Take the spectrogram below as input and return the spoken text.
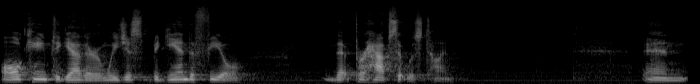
all came together, and we just began to feel that perhaps it was time. And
